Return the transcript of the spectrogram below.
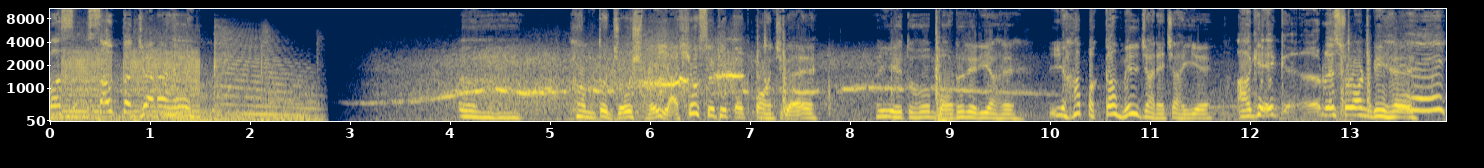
बस साउथ तक जाना है। हम तो जोश में याशो सिटी तक पहुँच गए। ये तो बॉर्डर एरिया है। यहाँ पक्का मिल जाने चाहिए। आगे एक रेस्टोरेंट भी है। अ,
